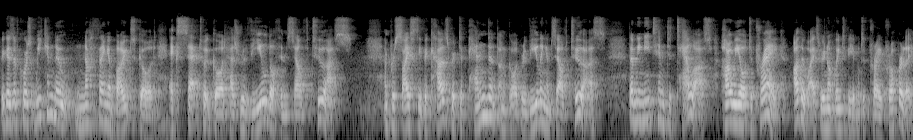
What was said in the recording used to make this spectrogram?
Because, of course, we can know nothing about God except what God has revealed of Himself to us. And precisely because we're dependent on God revealing Himself to us, then we need Him to tell us how we ought to pray. Otherwise, we're not going to be able to pray properly.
